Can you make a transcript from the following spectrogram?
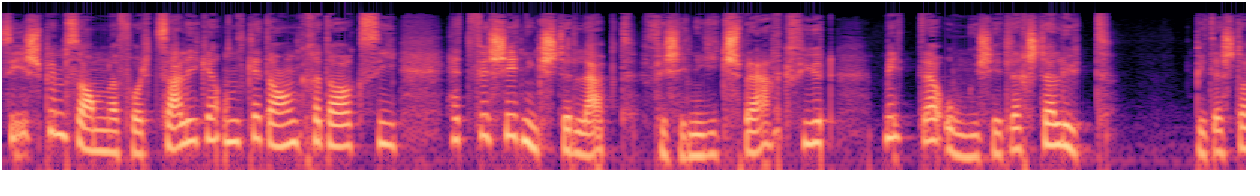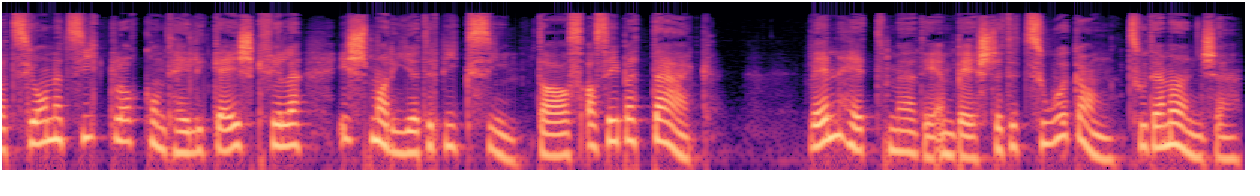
Sie ist beim Sammeln von Erzählungen und Gedanken da gewesen, hat verschiedenste erlebt, verschiedene Gespräche geführt mit den unterschiedlichsten Leuten. Bei den Stationen Zeitglocke und Heilige Geistkirche ist Maria dabei gewesen, das an sieben Tagen. Wann hat man denn am besten den Zugang zu den Menschen?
